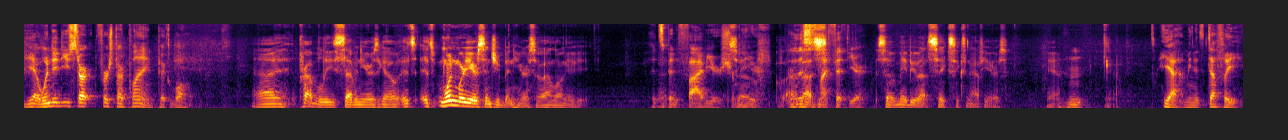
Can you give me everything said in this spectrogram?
yeah when did you start first start playing pickleball Uh, probably seven years ago. It's it's one more year since you've been here. So how long have you? it's been five years for So, me here. uh, this is my fifth year So maybe about six six and a half years. Yeah. hmm Yeah. Yeah i mean it's definitely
